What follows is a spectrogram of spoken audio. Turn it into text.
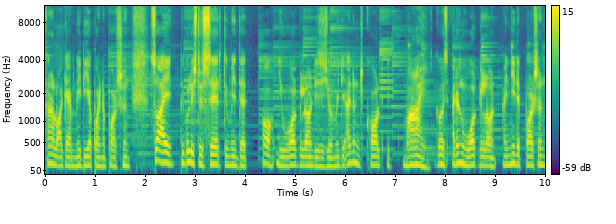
kind of like a media point of person. So I people used to say to me that oh you work alone this is your media i don't call it mine because i don't work alone i need a person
